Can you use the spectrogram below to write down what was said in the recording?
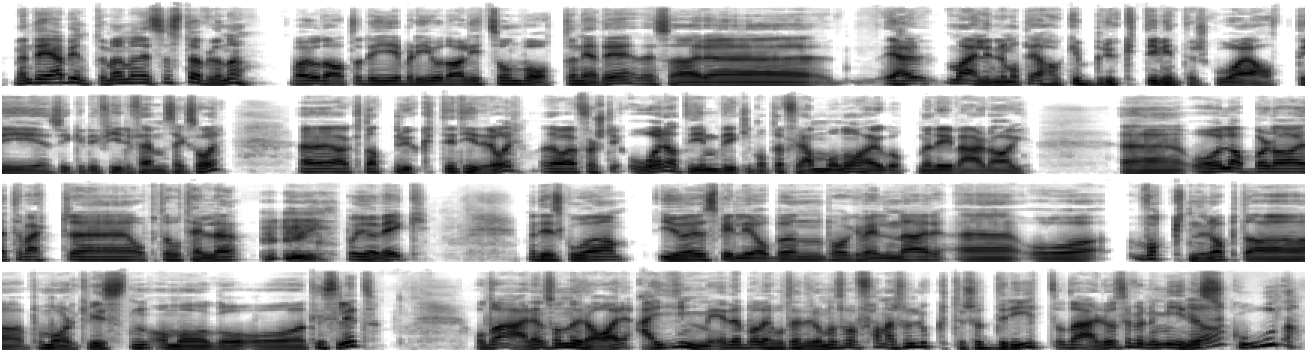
Men det jeg begynte med med disse støvlene, var jo da at de blir jo da litt sånn våte nedi. Disse her eh, Jeg må ærlig innrømme at jeg har ikke brukt de vinterskoa jeg har hatt i sikkert i fire, fem, seks år. Eh, Jeg har knapt brukt de tidligere år. Det var jo først i år at de virkelig måtte fram, og nå har jeg jo gått med de hver dag. Eh, Og labber da etter hvert opp til hotellet på Gjøvik med de skoa. Gjør spillejobben på kvelden der, og våkner opp da på morgenkvisten og må gå og tisse litt. Og da er det en sånn rar eim i det, på det hotellrommet. Så hva faen er det som lukter så drit? Og da er det jo selvfølgelig mine Ja. sko, da.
